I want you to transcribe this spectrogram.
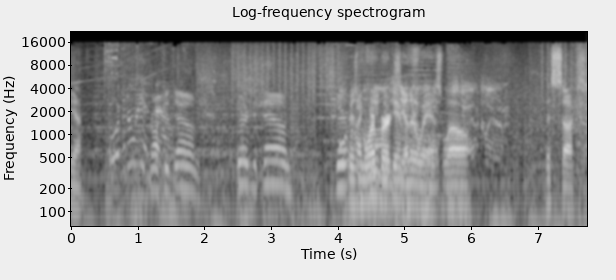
Yeah. Orbital Dropped it down. Bird it down. There- There's I more birds the other way as well. This sucks.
